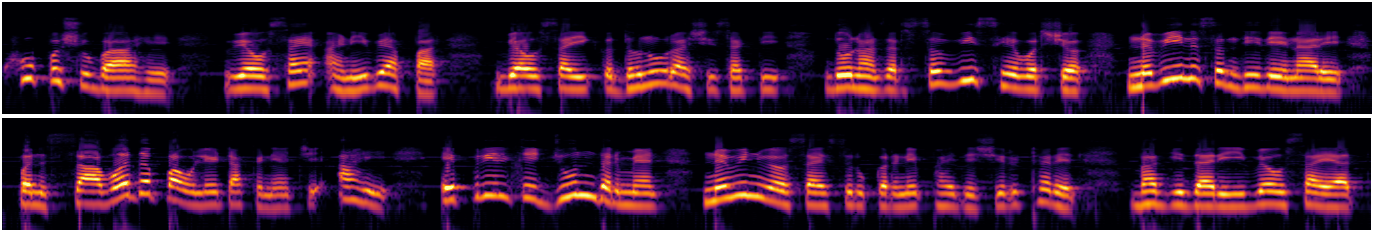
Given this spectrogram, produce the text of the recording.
खूप शुभ आहे. व्यवसाय आणि व्यापार. व्यावसायिक धनुराशीसाठी दोन हजार सव्वीस हे वर्ष नवीन संधी देणारे पण सावध पावले टाकण्याचे आहे. एप्रिल ते जून दरम्यान नवीन व्यवसाय सुरू करणे फायदेशीर ठरेल. भागीदारी व्यवसायात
